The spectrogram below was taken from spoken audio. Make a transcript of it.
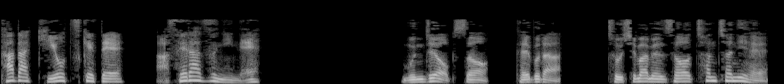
ただ気をつけて、焦らずにね。 문제 없어, 데브라. 조심하면서 천천히 해.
